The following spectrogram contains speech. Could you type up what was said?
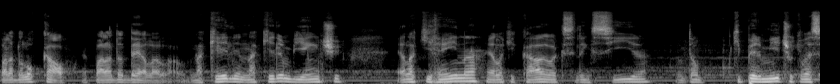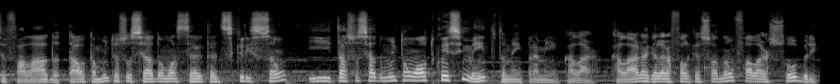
Parada local, é parada dela. ela- naquele, naquele ambiente, ela que reina, ela que cala, ela que silencia. Então, que permite o que vai ser falado tal, tá muito associado a uma certa descrição e tá associado muito a um autoconhecimento também pra mim, o calar. Calar, a galera fala que é só não falar sobre,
